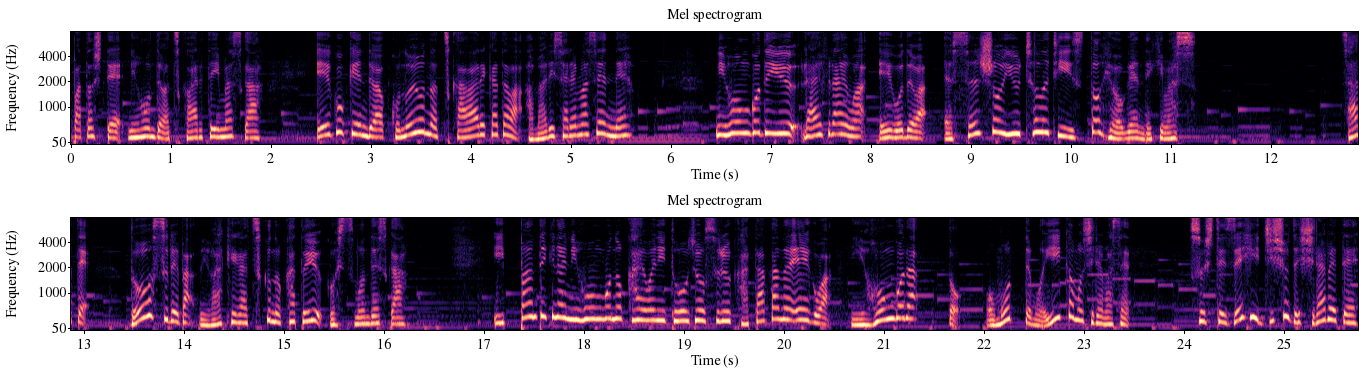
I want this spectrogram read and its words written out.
葉として日本では使われていますが、英語圏ではこのような使われ方はあまりされませんね。日本語で言うライフラインは英語では Essential Utilities と表現できます。さて、どうすれば見分けがつくのかというご質問ですが、一般的な日本語の会話に登場するカタカナ英語は日本語だと思ってもいいかもしれません。そしてぜひ辞書で調べて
